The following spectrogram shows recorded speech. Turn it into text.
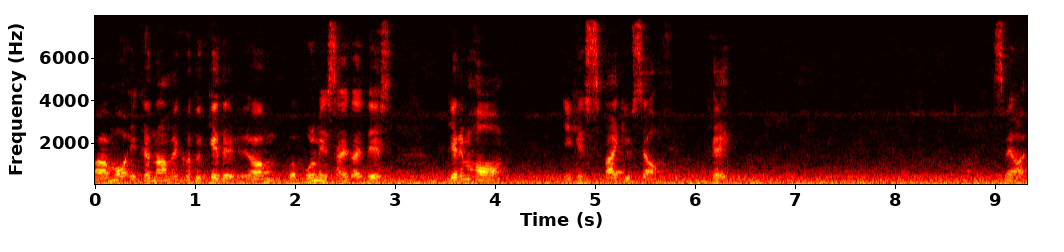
uh, more economical to get it um, a blooming side like this. Get them home, you can spike yourself. Okay. Smell it.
